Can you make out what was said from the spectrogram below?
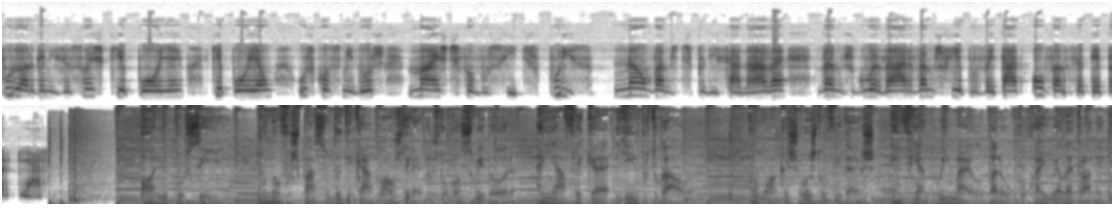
por organizações que apoiam, que apoiam os consumidores mais desfavorecidos. Por isso, não vamos desperdiçar nada, vamos guardar, vamos reaproveitar ou vamos até partilhar. Olhe por si. Um novo espaço dedicado aos direitos do consumidor em África e em Portugal. Coloque as suas dúvidas enviando o e-mail para o correio eletrónico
